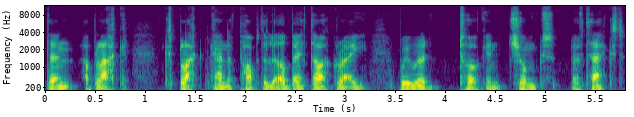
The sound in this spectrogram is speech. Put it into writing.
than a black. Because black kind of popped a little bit, dark grey. We were talking chunks of text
